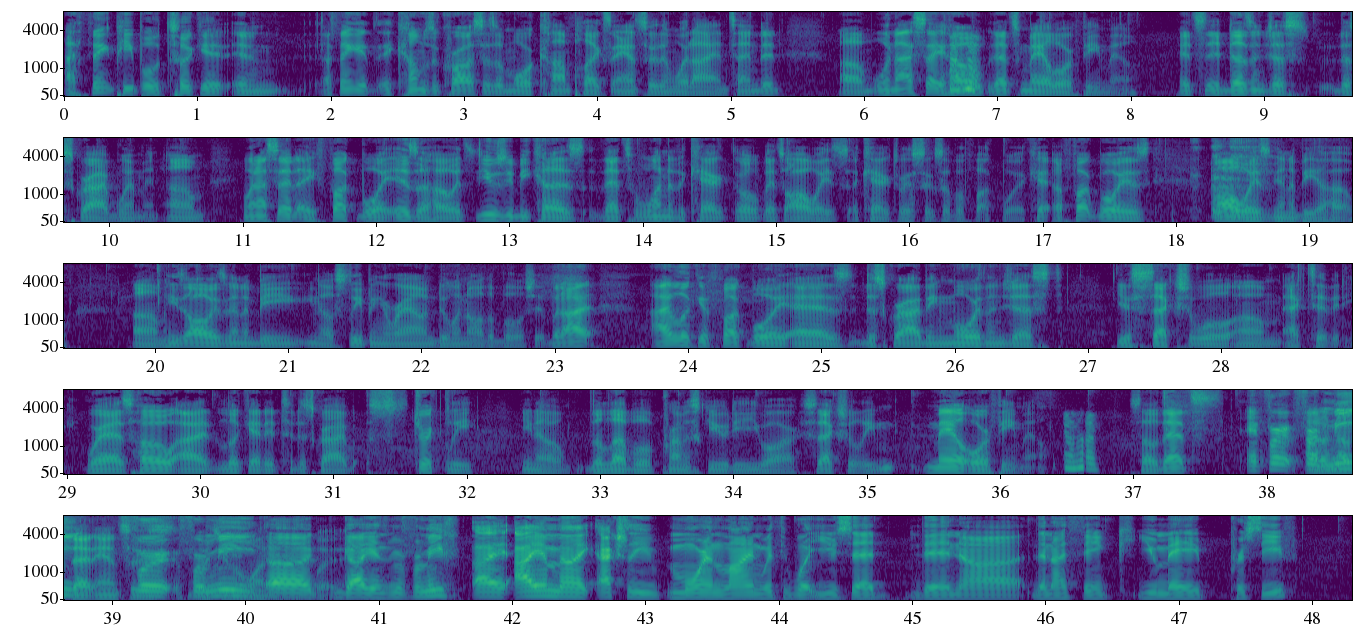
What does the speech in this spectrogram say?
I think people took it in I think it, it comes across as a more complex answer than what I intended. Um, when I say hoe, that's male or female. It's it doesn't just describe women. Um, when I said a fuck boy is a hoe, it's usually because that's one of the character. Well, it's always a characteristics of a fuck boy. A fuck boy is always gonna be a hoe. Um, he's always gonna be you know sleeping around doing all the bullshit. But I I look at fuck boy as describing more than just your sexual um, activity. Whereas hoe, I look at it to describe strictly you know the level of promiscuity you are sexually, m- male or female. Mm-hmm. So that's And for for I don't know me, if that answers for for what me, were uh, but- Goggins, but for me, I I am like actually more in line with what you said than uh than I think you may perceive,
